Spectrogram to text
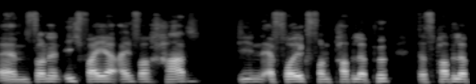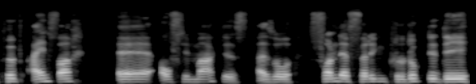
ähm, sondern ich feiere einfach hart den Erfolg von Popular Pip, dass Popular Pip einfach äh, auf dem Markt ist. Also von der fertigen Produktidee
